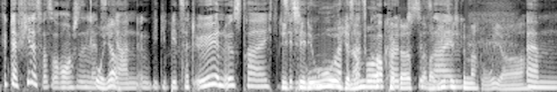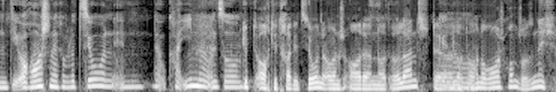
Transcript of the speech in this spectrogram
gibt ja vieles, was orange ist in den letzten Oh, ja. Jahren. Irgendwie die BZÖ in Österreich, die, Die CDU, CDU hat in Hamburg hat das aber Design. riesig gemacht. Oh ja. Ähm, die orangene Revolution in der Ukraine und so. Gibt auch die Tradition der Orange Order in Nordirland. Der Genau. läuft auch in Orange rum, so ist es nicht.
